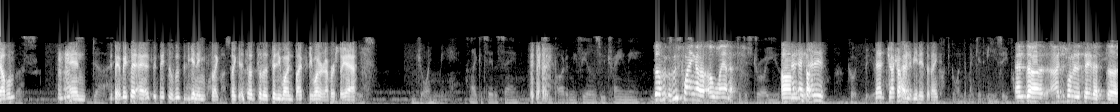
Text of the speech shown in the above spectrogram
album. hmm And Die. it basically, uh, it basically loops the beginning, like like until until the 51, 51 or whatever. So yeah. Join me. I could say the same. Some part of me feels you train me So who's playing uh, Alanis? to destroy you. Um, And- and- that is Could be. that Josh Go. Benavides, I think. going to make it easy And uh, I just wanted to say that uh,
